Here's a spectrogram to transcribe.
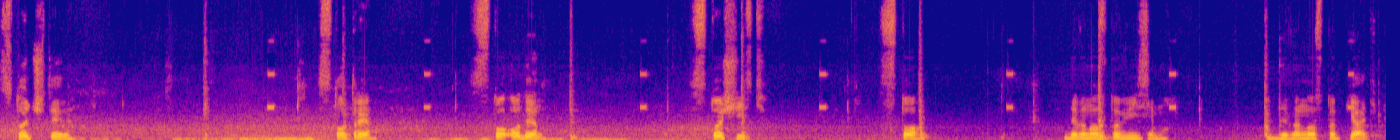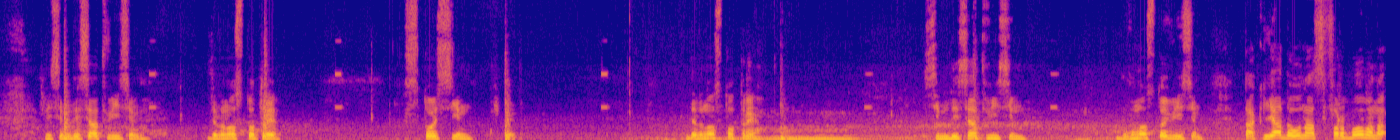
104. 103. 101. 106. 100, 98, 95, 88, 93, 107, 93, 78, 98. Так, ляда у нас фарбована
